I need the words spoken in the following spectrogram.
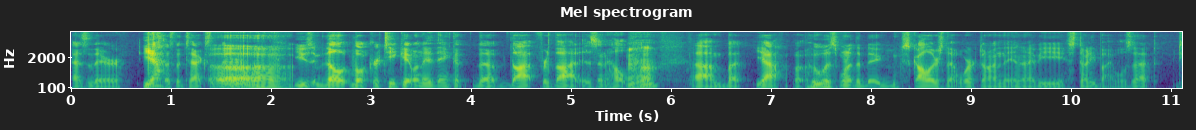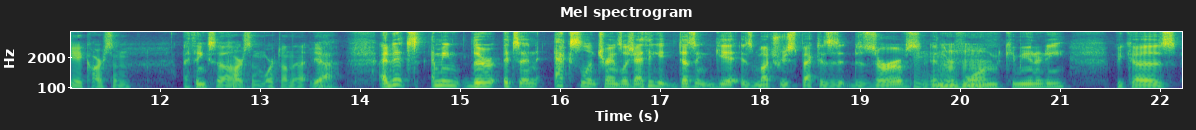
as their Yeah. as the text that they're using. They'll they'll critique it when they think that the thought for thought isn't helpful. Uh-huh. Um, but yeah, who was one of the big scholars that worked on the NIV study Bible? Is that D. A. Carson? I think so. Carson worked on that. Yeah, and it's I mean there it's an excellent translation. I think it doesn't get as much respect as it deserves mm-hmm. in the mm-hmm. Reformed community because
